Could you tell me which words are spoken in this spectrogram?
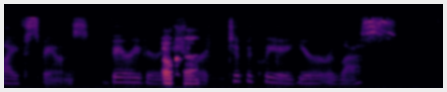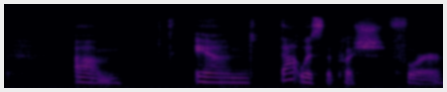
lifespans, very, very Okay. short, typically a year or less. Um, and that was the push for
